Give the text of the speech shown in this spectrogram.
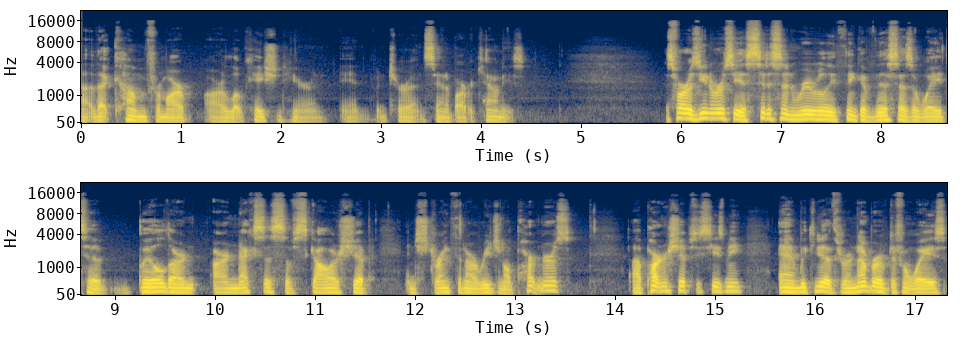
uh, that come from our, our location here in, in Ventura and Santa Barbara counties. As far as University as Citizen, we really think of this as a way to build our, our nexus of scholarship and strengthen our regional partners, uh, partnerships, excuse me, and we can do that through a number of different ways,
